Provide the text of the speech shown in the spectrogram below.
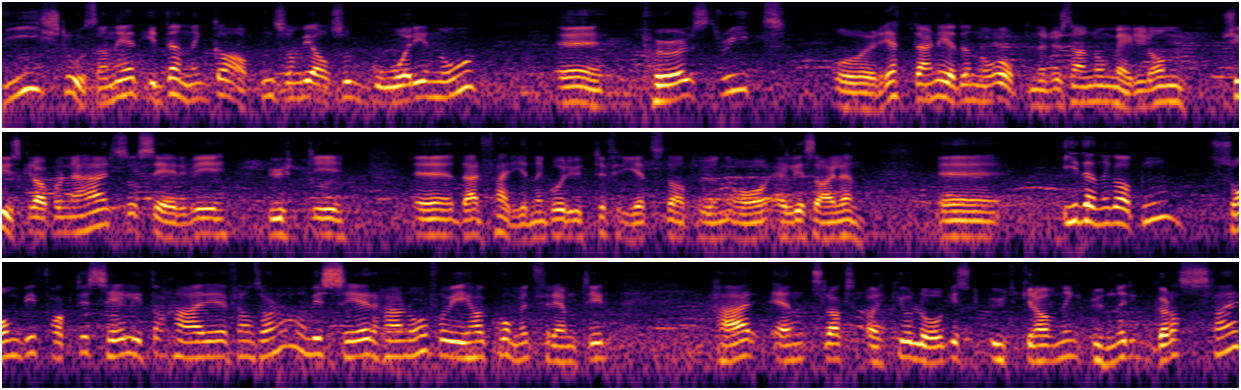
de slo seg ned i denne gaten som vi altså går i nå, eh, Pearl Street. Og rett der nede, nå åpner det seg noe mellom skyskraperne her, så ser vi ut i eh, der ferjene går ut til Frihetsstatuen og Ellis Island. I denne gaten, som vi faktisk ser litt av her, Frans Arne. Når vi ser her nå, for vi har kommet frem til her en slags arkeologisk utgravning under glass her,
